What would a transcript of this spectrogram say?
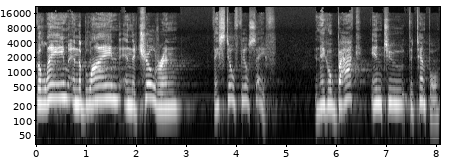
the lame and the blind and the children, they still feel safe. And they go back into the temple,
